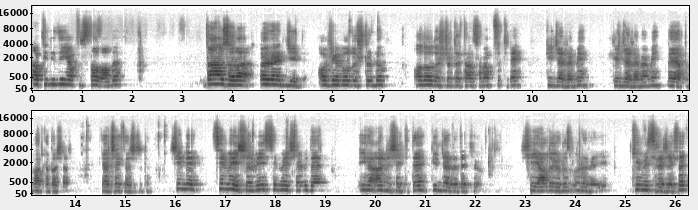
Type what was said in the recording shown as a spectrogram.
API'nizin yapısına bağlı. Daha sonra öğrenci objemi oluşturdum. Onu oluşturduktan sonra ile güncelleme güncellememi ne yaptım arkadaşlar? Gerçekleştirdim. Şimdi silme işlemi, silme işlemi de yine aynı şekilde güncelledeki şeyi alıyoruz URL'yi. Kimi sileceksek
